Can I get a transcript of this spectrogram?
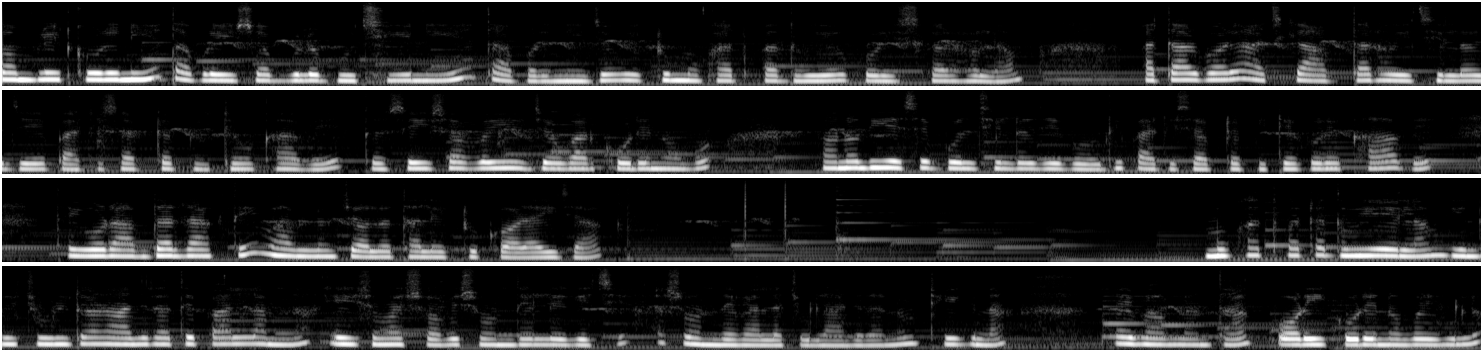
কমপ্লিট করে নিয়ে তারপরে এইসবগুলো গুছিয়ে নিয়ে তারপরে নিজেও একটু মুখ হাত পা ধুয়েও পরিষ্কার হলাম। আর তারপরে আজকে আবদার হয়েছিল যে পাটিসাপটা পিঠেও খাবে, তো সেই সবই জোগাড় করে নেব। ননদি এসে বলছিল যে বৌদি পাটিসাপটা পিঠে করে খাওয়াবে তাই ওর আবদার রাখতেই ভাবলাম চলো তাহলে একটু করাই যাক। মুখ হাত পাটা ধুয়ে এলাম, কিন্তু চুলটা আঁচড়াতে পারলাম না। এই সময় সবে সন্ধে লেগেছে, আর সন্ধেবেলা চুল আঁচড়ানো ঠিক না। তাই ভাবলাম, থাক, পরেই করে নেব এগুলো।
